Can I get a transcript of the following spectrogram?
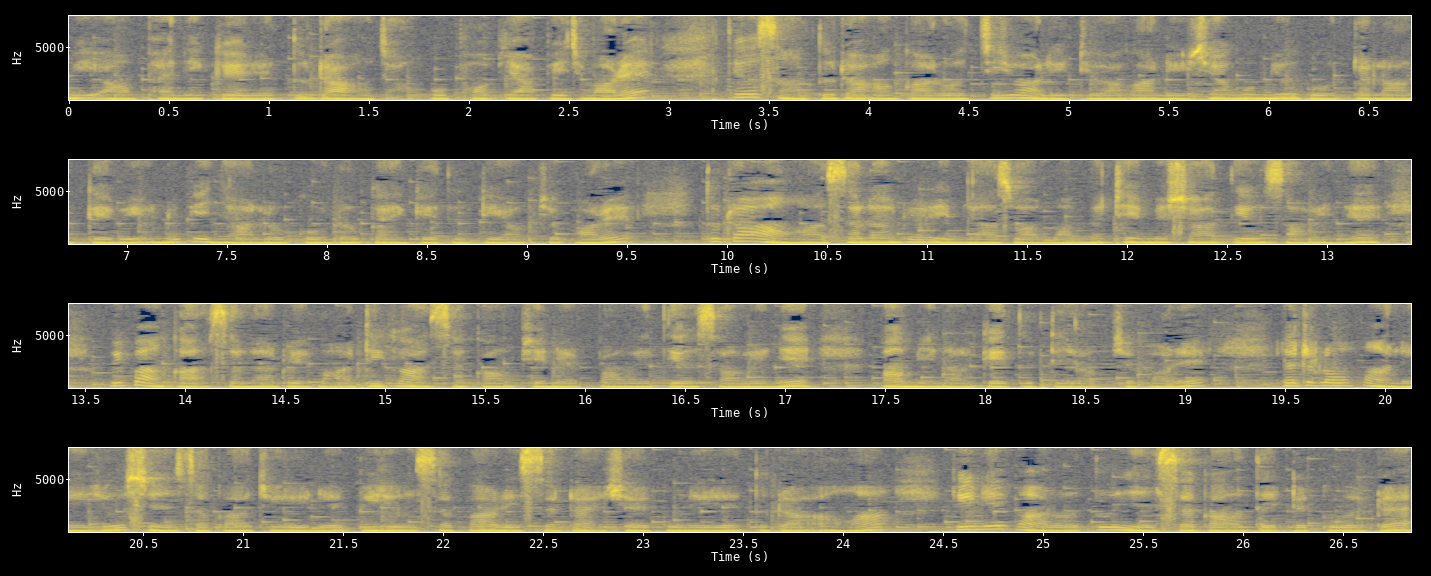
မိအောင်ဖန်တီးခဲ့တဲ့သူတအောင်ကြောင့်ကိုဖော်ပြပေးကြပါရယ်။တရုတ်ဆောင်သူတအောင်ကတော့ကြီးရွာလေးတရွာကနေရန်ကုန်မြို့ကိုတက်လာခဲ့ပြီးအမှုပညာလုပ်ကိုလုပ်ကိုင်ခဲ့သူတယောက်ဖြစ်ပါတယ်။သူတအောင်ဟာဇလန်းတွဲတွေများစွာမှာမထင်မရှားတရုတ်ဆောင်ရင်းနဲ့ဝိပါကဇလန်းတွဲမှာအဓိကဇက်ကောင်ဖြစ်တဲ့ပါဝင်တရုတ်ဆောင်ရင်းနဲ့အောင်မြင်လာခဲ့သူတယောက်ဖြစ်ပါတယ်။လက်တလုံးမှာလည်းရုပ်ရှင်ဇာတ်ကားကြီးတွေနဲ့ဗီဒီယိုဇာတ်ကားတွေဆက်တိုက်ရိုက်ကူးနေတဲ့သူတအောင်ဟာဒီနေ့မှာတော့သူ့ရဲ့ဇက်ကောင်အသစ်တစ်ခုအတွက်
